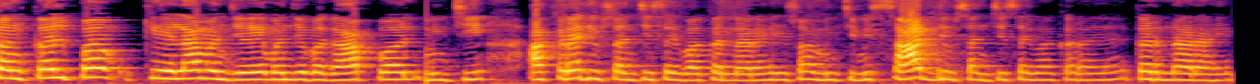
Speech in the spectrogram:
संकल्प केला म्हणजे म्हणजे बघा आपण स्वामींची अकरा दिवसांची सेवा करणार आहे. स्वामींची मी सात दिवसांची सेवा कराय- करणार आहे.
